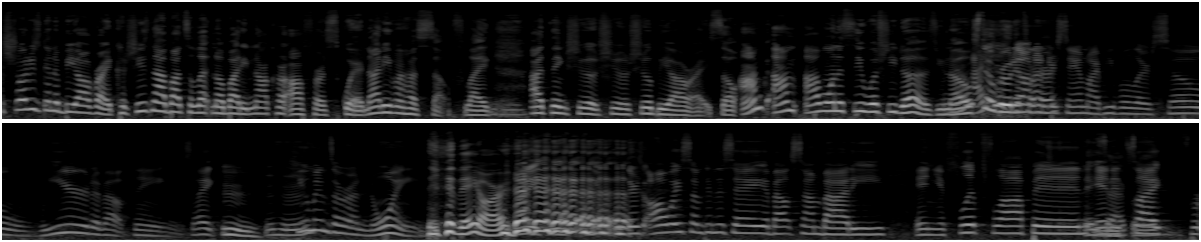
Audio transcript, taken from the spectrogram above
Shorty's gonna be all right because she's not about to let nobody knock her off her square, not even herself. Like Mm-hmm. I think she'll she'll she'll be all right. So I'm I'm I want to see what she does. You know. Still I just rooting don't for her. understand why people are so weird about things. Like Mm. humans are annoying. they are. like, you- there's always something to say about somebody, and you flip flopping, and it's like pr-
